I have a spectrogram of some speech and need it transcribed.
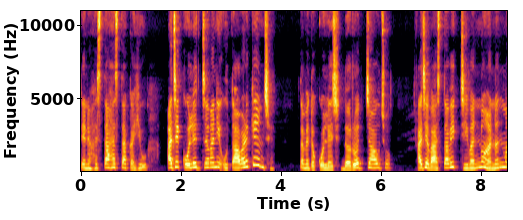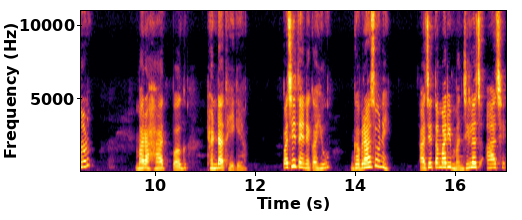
તેને હસતા હસતા કહ્યું, આજે કોલેજ જવાની ઉતાવળ કેમ છે? તમે તો કોલેજ દરરોજ જાઓ છો. આજે વાસ્તવિક જીવનનો આનંદ માણો. મારા હાથ, પગ ઠંડા થઈ ગયા. પછી તેને કહ્યું, ગભરાશો નહીં. આજે તમારી મંજિલ જ આ છે.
